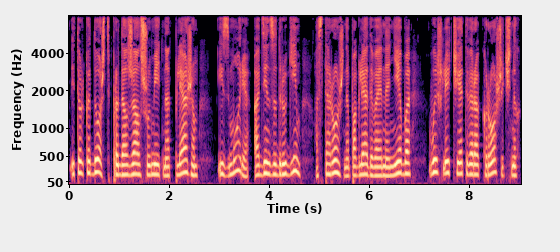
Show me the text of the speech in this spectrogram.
и только дождь продолжал шуметь над пляжем, из моря, один за другим, осторожно поглядывая на небо, вышли четверо крошечных,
